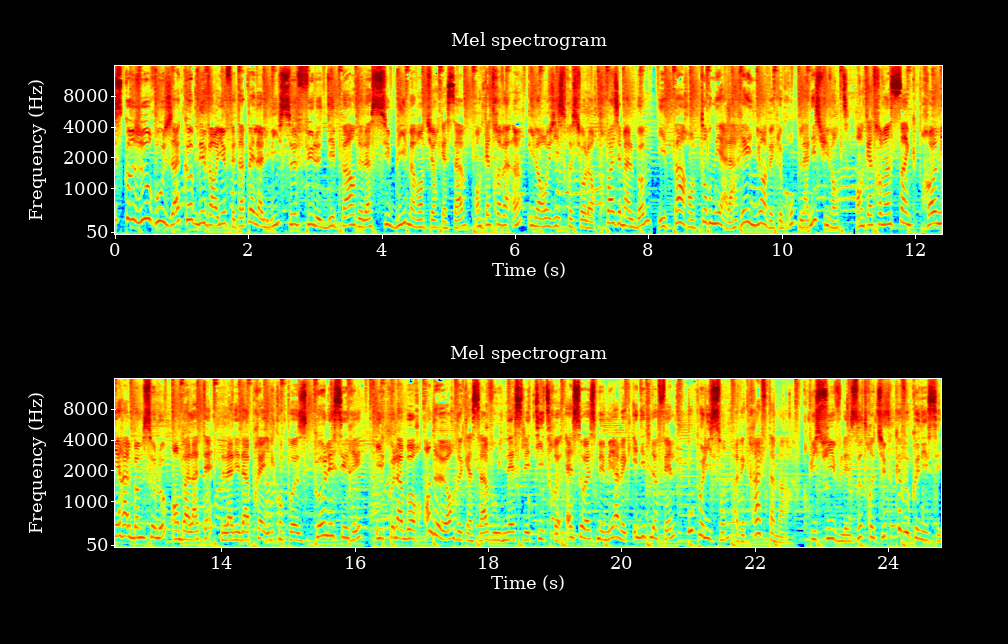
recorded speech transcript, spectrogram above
Jusqu'au jour où Jacob Desvarieux fait appel à lui, ce fut le départ de la sublime aventure Cassav. En 81, il enregistre sur leur troisième album et part en tournée à La Réunion avec le groupe l'année suivante. En 85, premier album solo, En Balatais. L'année d'après, il compose Col Serré. Il collabore en dehors de Cassav où il naissent les titres SOS Mémé avec Edith Lefel ou Polisson avec Ralph Tamar. Puis suivent les autres tubes que vous connaissez.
